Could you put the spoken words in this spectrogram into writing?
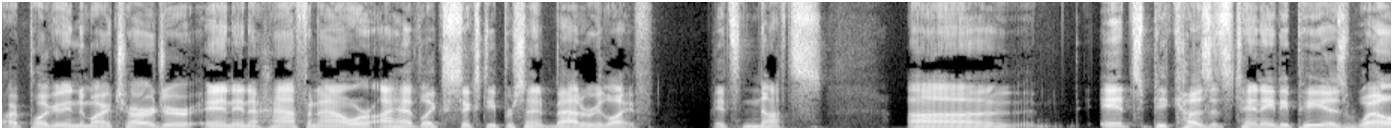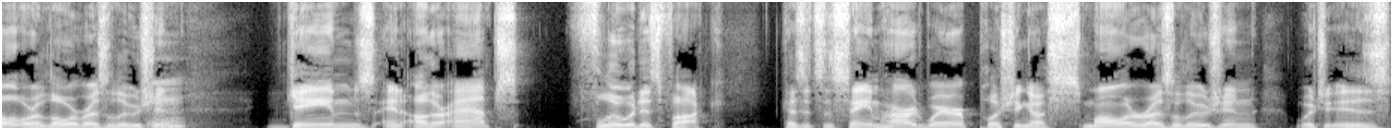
I plug it into my charger, and in a half an hour, I have like sixty percent battery life. It's nuts. Uh, it's because it's 1080p as well or lower resolution. Games and other apps fluid as fuck because it's the same hardware pushing a smaller resolution, which is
